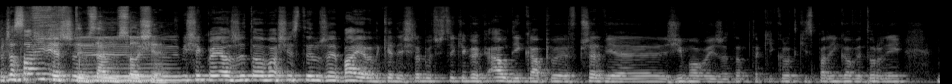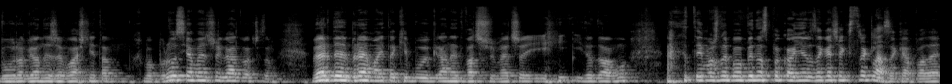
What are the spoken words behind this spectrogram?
bo czasami wiesz, w tym samym yy, sosie. Mi się kojarzy to właśnie z tym, że Bayern kiedyś robił coś takiego jak Audi Cup y, w przerwie zimowej, że tam taki krótki sparingowy turniej był robiony, że właśnie tam chyba Borussia Mönchengladbach, czy tam Werder Brema i takie były grane 2-3 mecze i, i do domu. Tutaj można byłoby na spokojnie rozegrać Ekstraklasę Cup, ale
